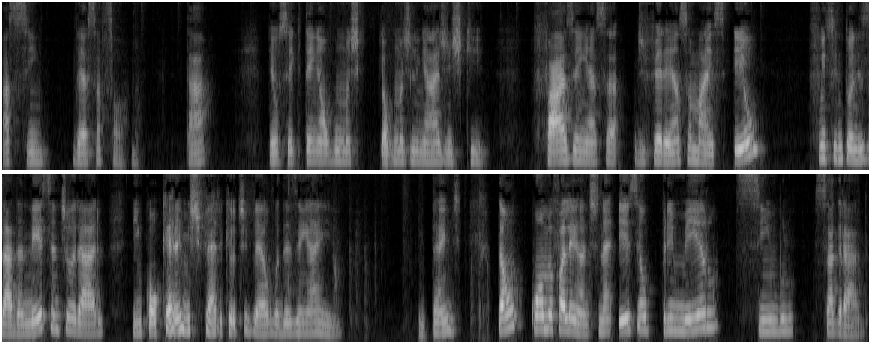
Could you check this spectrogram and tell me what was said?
assim dessa forma, tá? Eu sei que tem algumas, algumas linhagens que fazem essa diferença, mas eu fui sintonizada nesse anti-horário em qualquer hemisfério que eu tiver, eu vou desenhar ele. Entende? Então, como eu falei antes, né? Esse é o primeiro símbolo sagrado.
